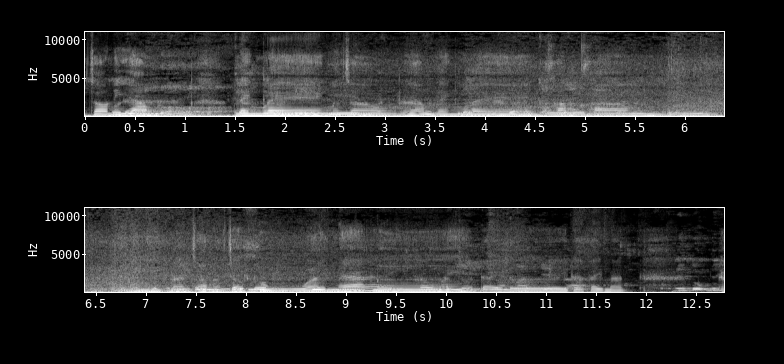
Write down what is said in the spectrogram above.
นะเจ้านี่ย้ำแรงแรงๆนะเจ้ายำแรงแรงๆค่ำค่ำนี่พระเจ้าทันใจสวยมากเลเข้ามาจอดได้เลยถ้าใครมาท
